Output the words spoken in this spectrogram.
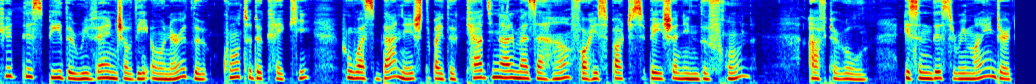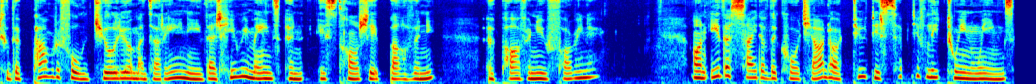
Could this be the revenge of the owner, the Comte de Créqui, who was banished by the Cardinal Mazarin for his participation in the Fronde? After all, isn't this a reminder to the powerful Giulio Mazarini that he remains an étranger parvenu, a parvenu foreigner? On either side of the courtyard are two deceptively twin wings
